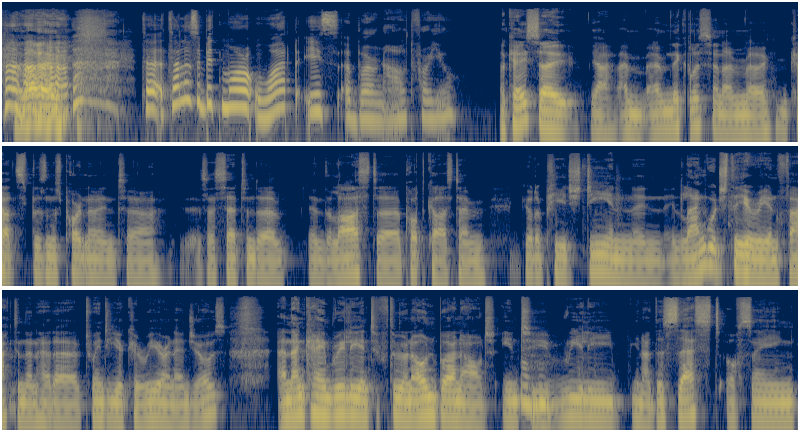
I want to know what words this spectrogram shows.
Hello. Tell us a bit more. What is a burnout for you? Okay, so yeah, I'm I'm Nicolas, and I'm uh, Kat's business partner. And uh, as I said in the in the last uh, podcast, I'm got a PhD in, in in language theory, in fact, and then had a 20 year career in NGOs, and then came really into through an own burnout into really you know the zest of saying,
